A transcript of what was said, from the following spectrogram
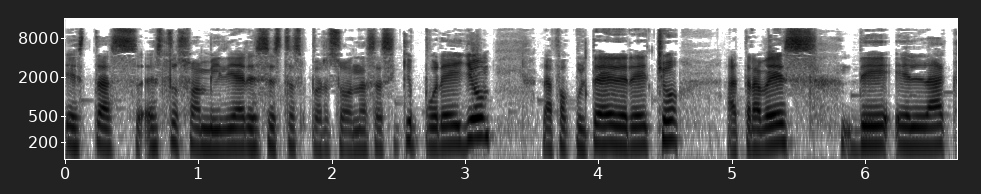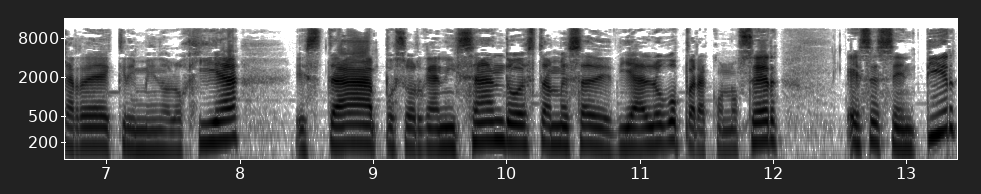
estas, estos familiares, estas personas. Así que por ello, la Facultad de Derecho a través de la carrera de criminología está pues organizando esta mesa de diálogo para conocer ese sentir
